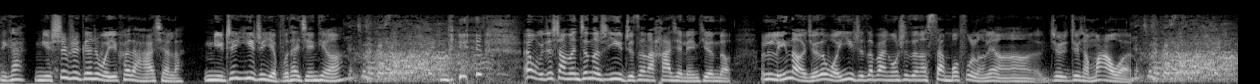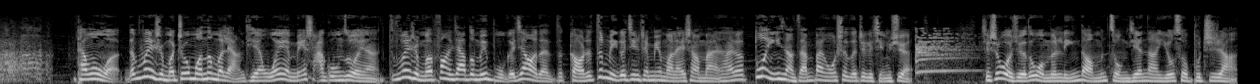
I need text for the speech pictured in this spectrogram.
你看，你是不是跟着我一块打哈欠了？你这意志也不太坚定啊！哎，我这上班真的是一直在那哈欠连天的，领导觉得我一直在办公室在那散播负能量啊，就就想骂我。他问我，那为什么周末那么两天，我也没啥工作呀？为什么放假都没补个觉的，搞着这么一个精神面貌来上班，还要多影响咱办公室的这个情绪？其实我觉得我们领导、我们总监呢有所不知啊，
